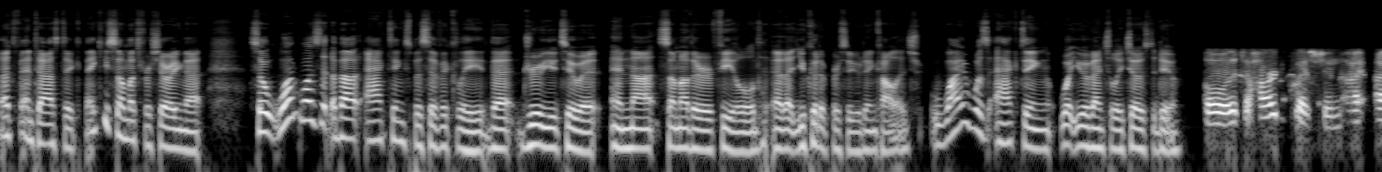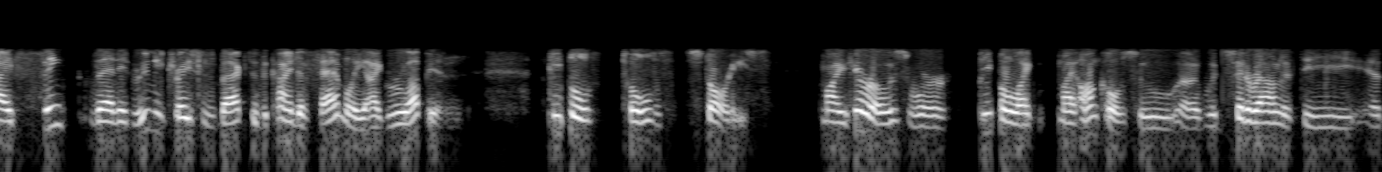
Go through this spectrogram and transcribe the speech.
That's fantastic. Thank you so much for sharing that. So, what was it about acting specifically that drew you to it and not some other field uh, that you could have pursued in college? Why was acting what you eventually chose to do? Oh, that's a hard question. I, I think that it really traces back to the kind of family I grew up in. People told stories. My heroes were people like my uncles who uh, would sit around at the at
